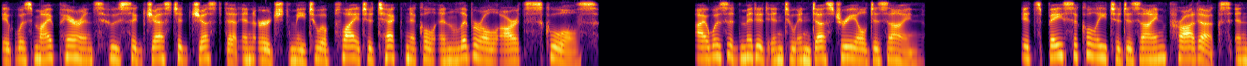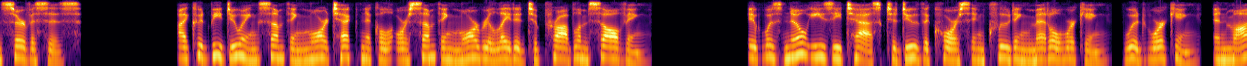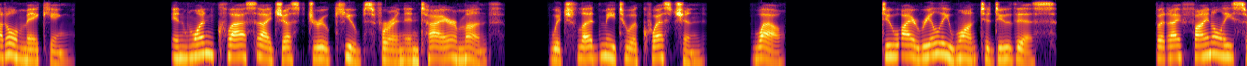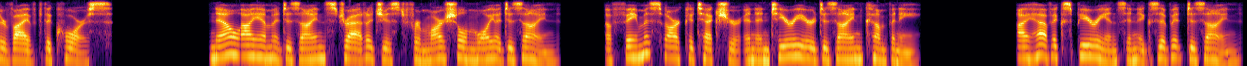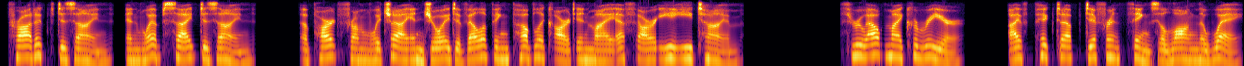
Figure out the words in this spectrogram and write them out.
it was my parents who suggested just that and urged me to apply to technical and liberal arts schools. I was admitted into industrial design. It's basically to design products and services. I could be doing something more technical or something more related to problem solving. It was no easy task to do the course including metalworking, woodworking, and model making. In one class I just drew cubes for an entire month, which led me to a question, wow! Do I really want to do this? But I finally survived the course. Now I am a design strategist for Marshall Moya Design, a famous architecture and interior design company. I have experience in exhibit design, product design, and website design, apart from which I enjoy developing public art in my FREE time. Throughout my career, I've picked up different things along the way.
